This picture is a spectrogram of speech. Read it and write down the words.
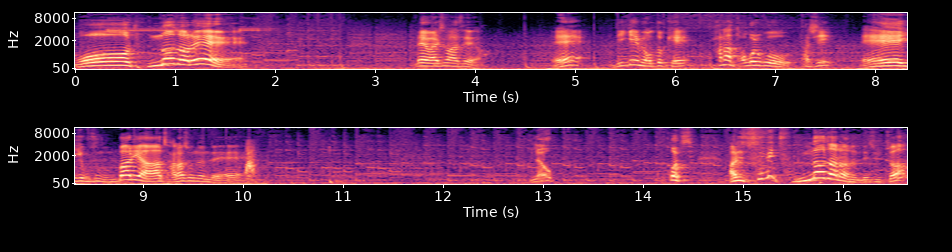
와, 존나 잘해. 네, 말씀하세요. 에? 니 게임이 어떻게? 하나 더 걸고 다시? 에 이게 무슨 운빨이야 잘하셨는데 Nope. 어, 씨. 아니 수비 존나 잘하는데 진짜?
